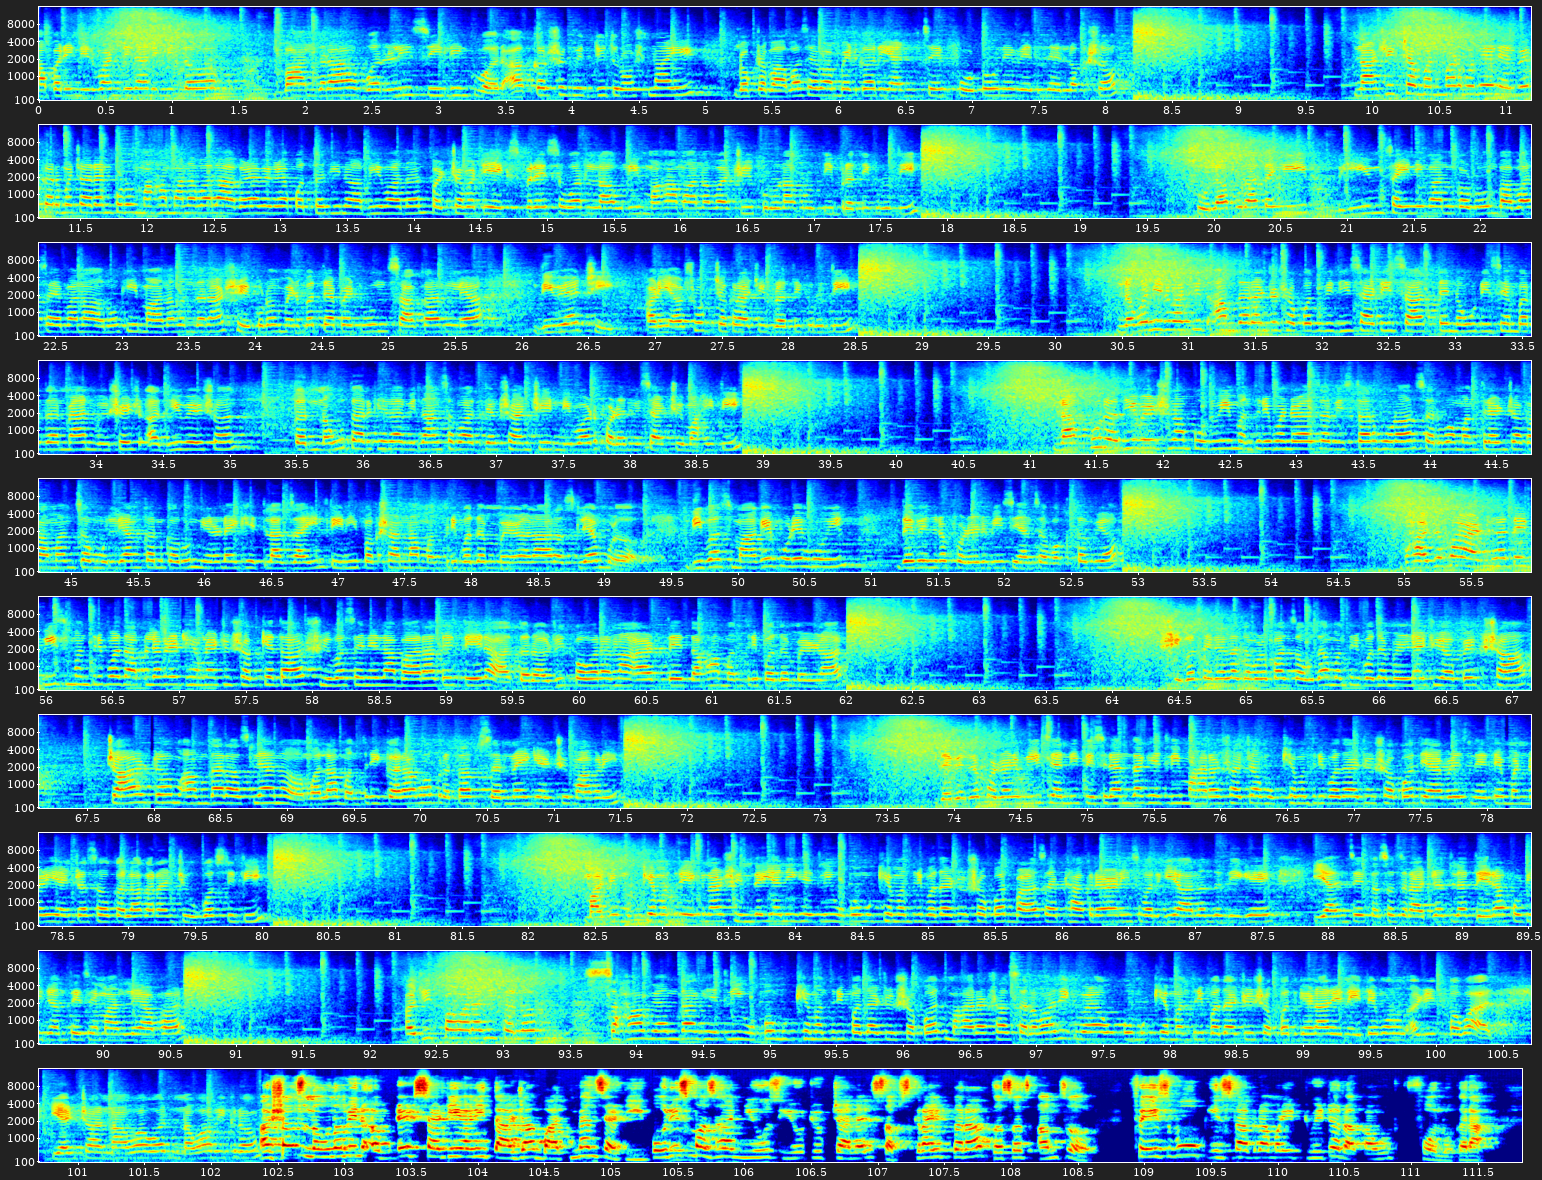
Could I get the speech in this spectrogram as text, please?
महापरिनिर्वाण दिनानिमित्त बांद्रा वरळी सी लिंकवर आकर्षक विद्युत रोषणाई डॉक्टर बाबासाहेब आंबेडकर यांचे फोटोने वेधले लक्ष. नाशिकच्या मनमाडमध्ये रेल्वे कर्मचाऱ्यांकडून महामानवाला आगळ्या वेगळ्या पद्धतीनं अभिवादन पंचवटी एक्सप्रेसवर लावली महामानवाची पूर्णाकृती प्रतिकृती. सोलापुरातही भीम सैनिकांकडून बाबासाहेबांना अनोखी मानवंदना शेकडो मेणबत्त्या पेटवून साकारल्या दिव्याची आणि अशोक चक्राची प्रतिकृती. नवनिर्वाचित आमदारांच्या शपथविधीसाठी सात ते नऊ डिसेंबर दरम्यान विशेष अधिवेशन तर नऊ तारखेला विधानसभा अध्यक्षांची निवड फडणवीसांची माहिती. नागपूर अधिवेशनापूर्वी मंत्रिमंडळाचा विस्तार होणार सर्व मंत्र्यांच्या कामांचं मूल्यांकन करून निर्णय घेतला जाईल तिन्ही पक्षांना मंत्रिपद मिळणार असल्यामुळं दिवस मागे पुढे होईल. देवेंद्र फडणवीस यांचं वक्तव्य. भाजपा अठरा ते वीस मंत्रिपद आपल्याकडे ठेवण्याची शक्यता शिवसेनेला बारा ते तेरा तर अजित पवारांना आठ ते दहा मंत्रिपद मिळणार. शिवसेनेला जवळपास चौदा मंत्रिपदं मिळण्याची अपेक्षा चार टर्म आमदार असल्यानं मला मंत्री करावं प्रताप सरनाईक यांची मागणी. देवेंद्र फडणवीस यांनी तिसऱ्यांदा घेतली महाराष्ट्राच्या मुख्यमंत्रीपदाची शपथ यावेळेस नेते मंडळी यांच्यासह कलाकारांची उपस्थिती. माजी मुख्यमंत्री एकनाथ शिंदे यांनी घेतली. उपमुख्यमंत्रीपदाची शपथ बाळासाहेब ठाकरे आणि स्वर्गीय आनंद दिघे यांचे तसंच राज्यातल्या तेरा कोटी जनतेचे मानले आभार. अजित पवारांनी सलग सहाव्यांदा घेतली उपमुख्यमंत्री पदाची शपथ. महाराष्ट्रात सर्वाधिक वेळा उपमुख्यमंत्री पदाची शपथ घेणारे नेते म्हणून अजित पवार यांच्या नावावर नवा विक्रम. अशाच नवनवीन अपडेटसाठी आणि ताज्या बातम्यांसाठी police Majha news YouTube channel subscribe करा. तसंच आमचं फेसबुक इंस्टाग्राम आणि ट्विटर अकाउंट फॉलो करा.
